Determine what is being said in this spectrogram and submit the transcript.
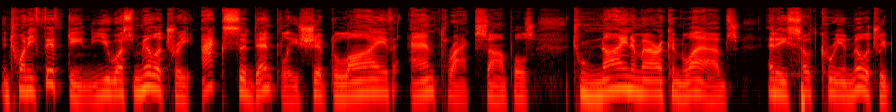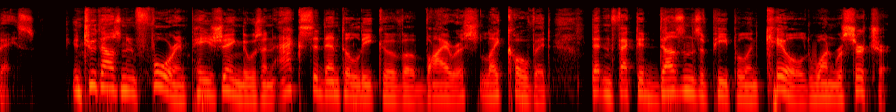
In 2015, the U.S. military accidentally shipped live anthrax samples to nine American labs and a South Korean military base. In 2004, in Beijing, there was an accidental leak of a virus like COVID that infected dozens of people and killed one researcher.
